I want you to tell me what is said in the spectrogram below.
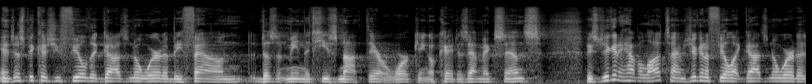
And just because you feel that God's nowhere to be found doesn't mean that He's not there working. Okay, does that make sense? Because you're going to have a lot of times you're going to feel like God's nowhere to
